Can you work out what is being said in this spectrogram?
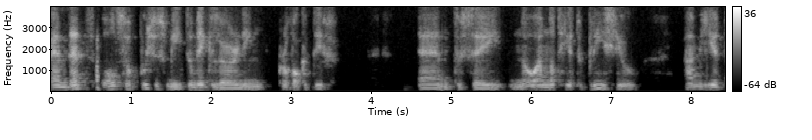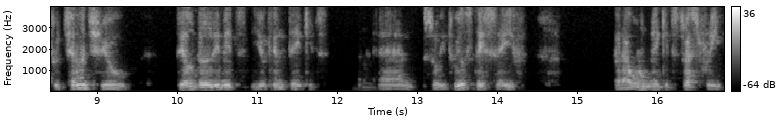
And that also pushes me to make learning provocative and to say, no, I'm not here to please you. I'm here to challenge you till the limit you can take it. And so it will stay safe, but I won't make it stress free.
